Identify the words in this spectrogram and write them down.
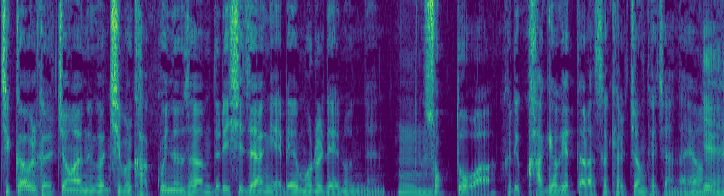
집값을 결정하는 건 집을 갖고 있는 사람들이 시장에 매물을 내놓는 음. 속도와 그리고 가격에 따라서 결정되잖아요. 예.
